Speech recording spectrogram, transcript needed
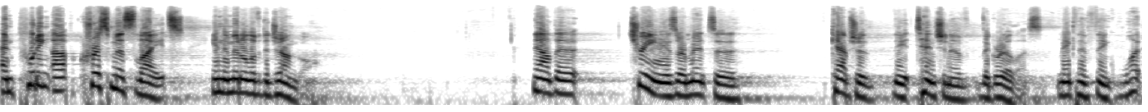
and putting up Christmas lights in the middle of the jungle. Now, the trees are meant to capture the attention of the guerrillas, make them think, what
